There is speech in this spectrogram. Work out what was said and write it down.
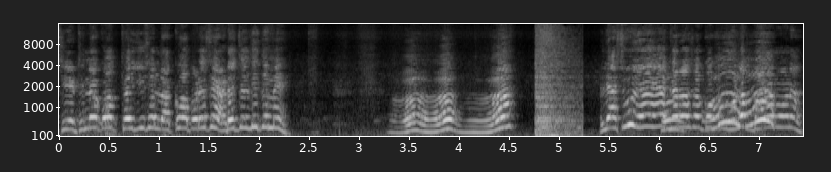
શેઠને કોક થઈ ગયું છે, લખવા પડે છે, હાડો જલ્દી તમે. લે શું એ કરો છો, કોક બોલમ બોલા મોણા.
